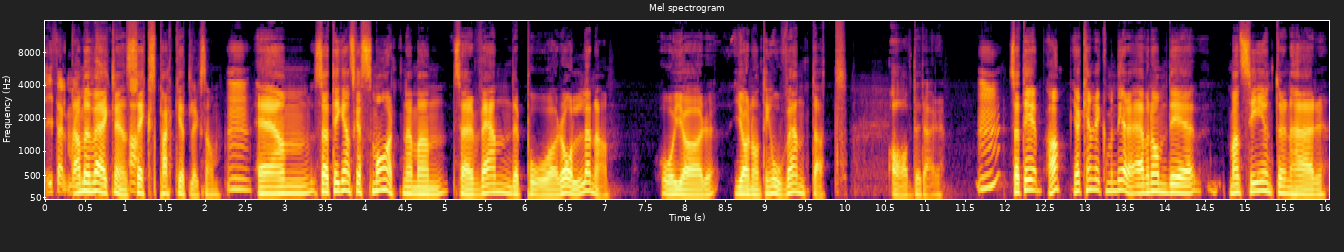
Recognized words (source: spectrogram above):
i Thelma Ja men verkligen, Ja. sexpacket liksom. Mm. Ehm, så att det är ganska smart när man så här, vänder på rollerna och gör, gör någonting oväntat av det där. Mm. Så att det, ja, jag kan rekommendera, även om det, man ser ju inte den här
